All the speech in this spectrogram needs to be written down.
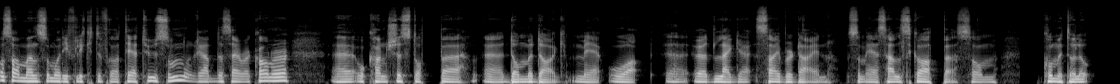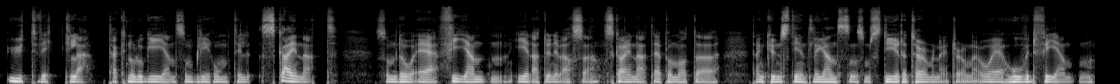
Og sammen så må de flykte fra T1000, redde Sarah Connor, uh, og kanskje stoppe dommedag med å ødelegge Cyberdyne, som er selskapet som kommer til å utvikle teknologien som blir om til Skynet som da er fienden i dette universet. Skynet er på en måte den kunstige intelligensen som styrer Terminatorene, og er hovedfienden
